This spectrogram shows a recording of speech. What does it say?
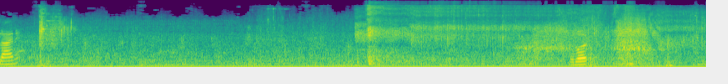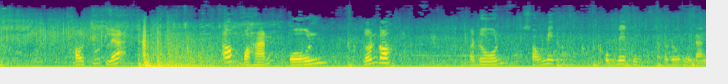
ดูลายนี่ระเบิดเขาชุดแล้วเอ้าบ่หันโอนโดนก่อนกระโดนสองเมตรผมเมตรหนึ่งกระโดนเหมือนกัน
